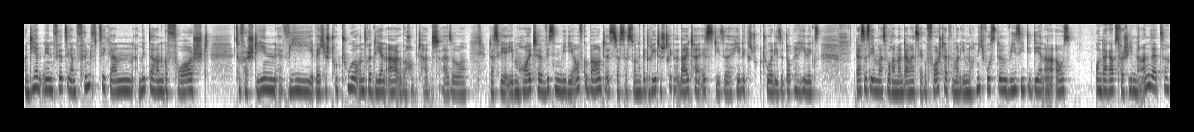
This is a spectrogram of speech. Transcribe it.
Und die hat in den 40ern, 50ern mit daran geforscht, zu verstehen, wie, welche Struktur unsere DNA überhaupt hat. Also, dass wir eben heute wissen, wie die aufgebaut ist, dass das so eine gedrehte Strickleiter ist, diese Helixstruktur, diese Doppelhelix das ist eben was, woran man damals ja geforscht hat, wo man eben noch nicht wusste, wie sieht die DNA aus. Und da gab es verschiedene Ansätze,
